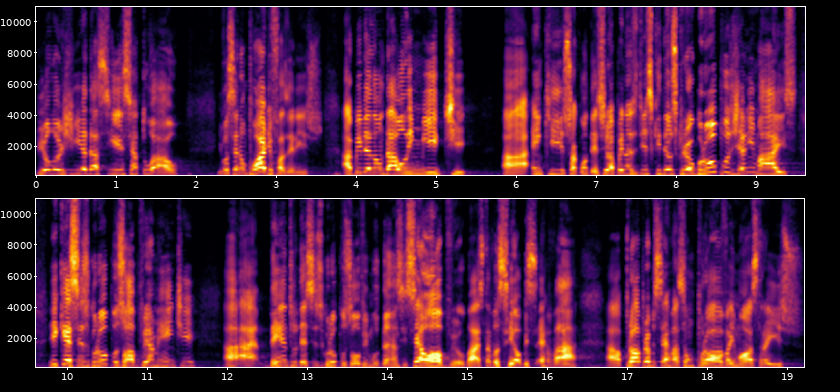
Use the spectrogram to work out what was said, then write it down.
biologia da ciência atual. E você não pode fazer isso. A Bíblia não dá o limite ah, em que isso aconteceu, apenas diz que Deus criou grupos de animais e que esses grupos, obviamente, ah, ah, dentro desses grupos houve mudança, isso é óbvio, basta você observar. A própria observação prova e mostra isso.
